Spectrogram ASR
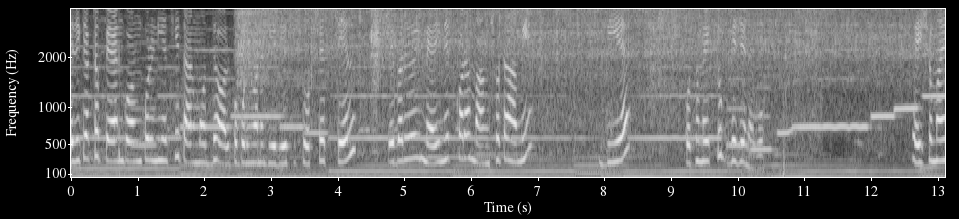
এদিকে একটা প্যান গরম করে নিয়েছি, তার মধ্যে অল্প পরিমাণে দিয়ে দিয়েছি সর্ষের তেল। এবারে ওই ম্যারিনেট করা মাংসটা আমি দিয়ে প্রথমে একটু ভেজে নেব। এই সময়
